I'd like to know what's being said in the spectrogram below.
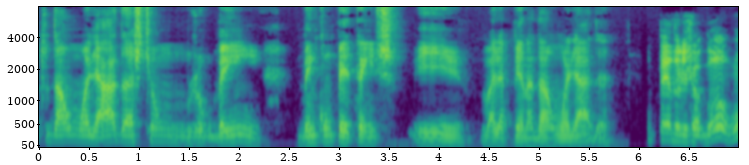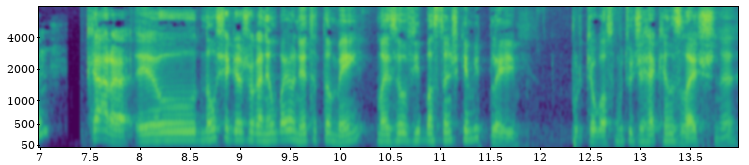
tu dar uma olhada. Acho que é um jogo bem, bem competente e vale a pena dar uma olhada. O Pedro jogou algum? Cara, eu não cheguei a jogar nenhum Bayonetta também, mas eu vi bastante gameplay. Porque eu gosto muito de hack and slash, né?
